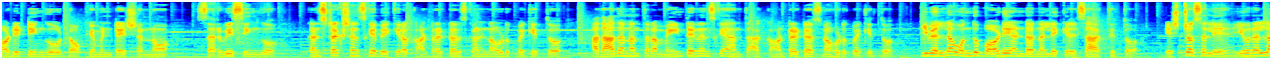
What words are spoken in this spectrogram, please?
ಆಡಿಟಿಂಗು ಡಾಕ್ಯುಮೆಂಟೇಷನ್ನು ಸರ್ವಿಸಿಂಗು ಕನ್ಸ್ಟ್ರಕ್ಷನ್ಸ್ಗೆ ಬೇಕಿರೋ ಕಾಂಟ್ರಾಕ್ಟರ್ಸ್ಗಳನ್ನ ಹುಡುಕ್ಬೇಕಿತ್ತು. ಅದಾದ ನಂತರ ಮೇಂಟೆನೆನ್ಸ್ಗೆ ಅಂತ ಕಾಂಟ್ರಾಕ್ಟರ್ಸ್ನ ಹುಡುಕ್ಬೇಕಿತ್ತು. ಇವೆಲ್ಲ ಒಂದು ಬಾಡಿ ಅಂಡರ್ನಲ್ಲಿ ಕೆಲಸ ಆಗ್ತಿತ್ತು. ಎಷ್ಟೋ ಸಲ ಇವರೆಲ್ಲ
